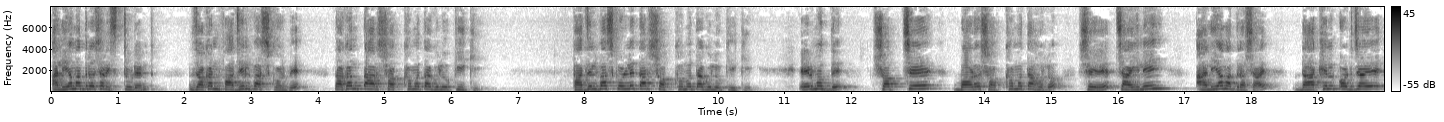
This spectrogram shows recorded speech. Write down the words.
আলিয়া মাদ্রাসার স্টুডেন্ট যখন ফাজিল পাস করবে, তখন তার সক্ষমতাগুলো কি কি? ফাজিল পাস করলে তার সক্ষমতাগুলো কি কি? এর মধ্যে সবচেয়ে বড় সক্ষমতা হলো সে চাইলেই আলিয়া মাদ্রাসায় দাখিল পর্যায়ে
